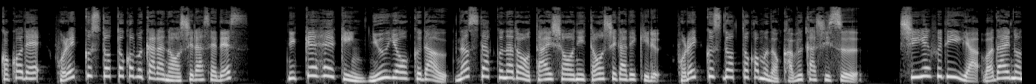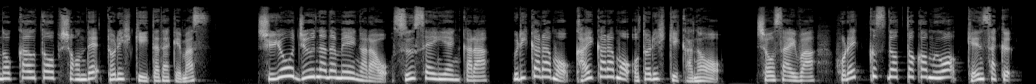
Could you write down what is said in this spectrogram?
ここで forex.com からのお知らせです。日経平均、ニューヨークダウ、ナスダックなどを対象に投資ができる forex.com の株価指数。CFD や話題のノックアウトオプションで取引いただけます。主要17銘柄を数千円から、売りからも買いからもお取引可能。詳細は forex.com を検索。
